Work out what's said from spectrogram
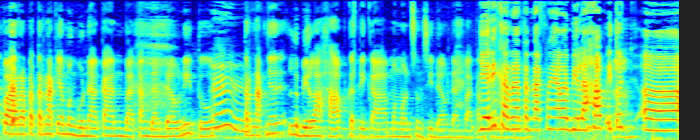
para peternak yang menggunakan batang dan daun itu, Hmm. ternaknya lebih lahap ketika mengonsumsi daun dan batang. Jadi karena ternaknya lebih lahap itu eh,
